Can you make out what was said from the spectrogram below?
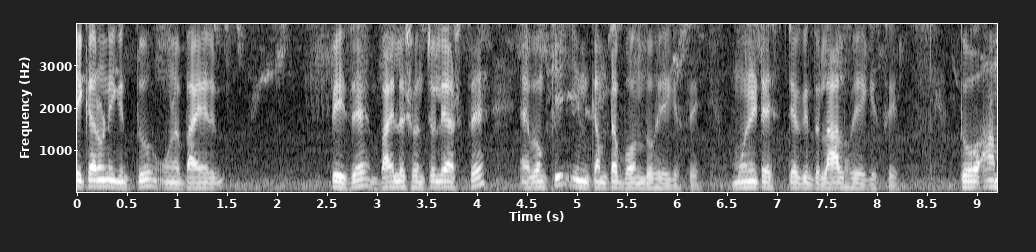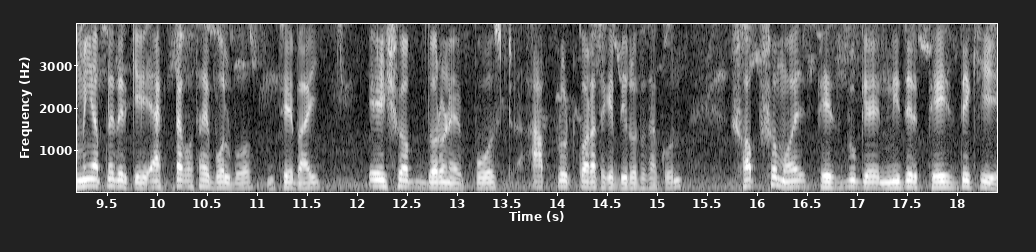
এই কারণে কিন্তু ওনার ভাইয়ের পেজে ভাইলেশন চলে আসছে এবং কি ইনকামটা বন্ধ হয়ে গেছে। মনিটাইজটাও কিন্তু লাল হয়ে গেছে। তো আমি আপনাদেরকে একটা কথাই বলব যে ভাই এই সব ধরনের পোস্ট আপলোড করা থেকে বিরত থাকুন। সব সময় ফেসবুকে নিজের ফেস দেখিয়ে,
